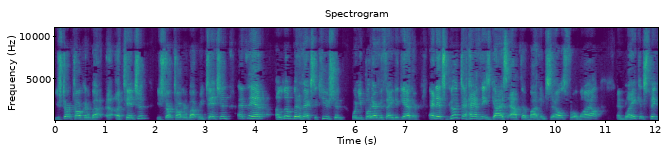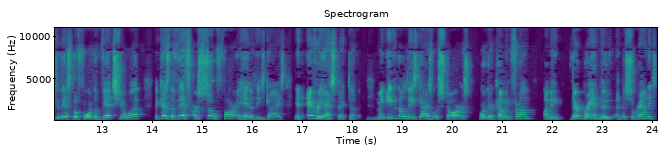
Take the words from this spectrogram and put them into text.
you start talking about uh, attention, you start talking about retention, and then a little bit of execution when you put everything together. And it's good to have these guys out there by themselves for a while. And Blaine can speak to this before the vets show up because the vets are so far ahead of these guys in every aspect of it. Mm-hmm. I mean, even though these guys were stars where they're coming from, I mean, they're brand new and the surroundings,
